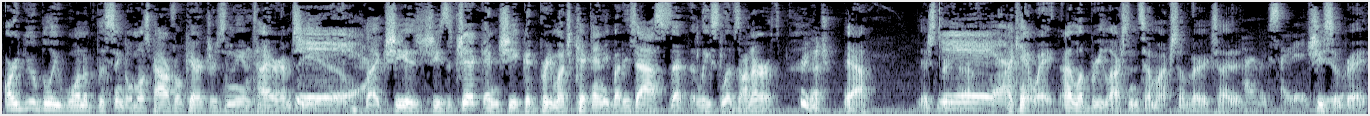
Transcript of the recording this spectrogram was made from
arguably one of the single most powerful characters in the entire MCU. Yeah. Like she is, she's a chick, and she could pretty much kick anybody's ass that at least lives on Earth. Pretty much. Yeah, it's pretty Yeah. tough. I can't wait. I love Brie Larson so much, so I'm very excited. I'm excited. She's so great.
